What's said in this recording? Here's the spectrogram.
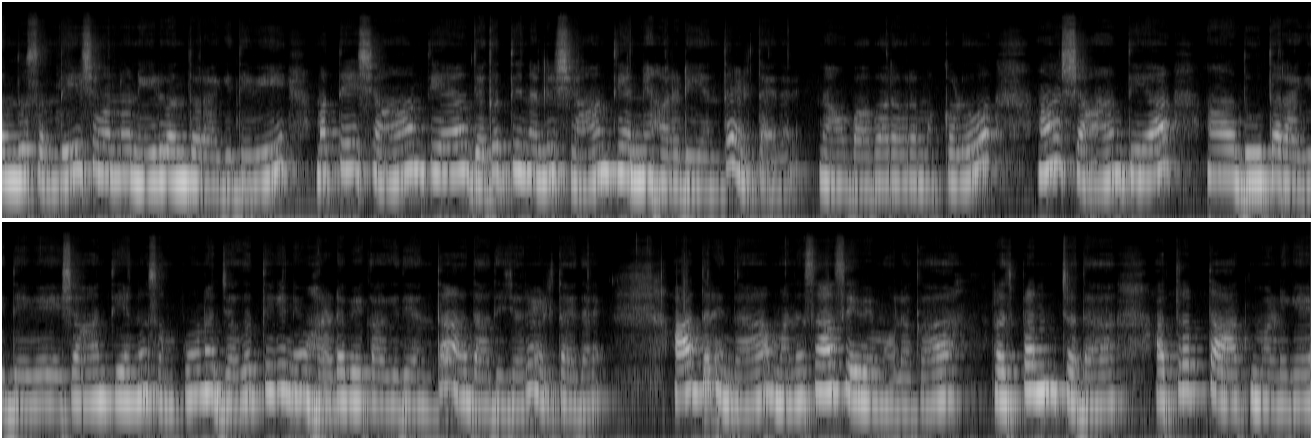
ಒಂದು ಸಂದೇಶವನ್ನು ನೀಡುವಂಥವರಾಗಿದ್ದೀವಿ ಮತ್ತು ಶಾಂತಿಯ ಜಗತ್ತಿನಲ್ಲಿ ಶಾಂತಿಯನ್ನೇ ಹರಡಿ ಅಂತ ಹೇಳ್ತಾ ಇದ್ದಾರೆ. ನಾವು ಬಾಬಾರವರ ಮಕ್ಕಳು ಶಾಂತಿಯ ದೂತರಾಗಿದ್ದೇವೆ. ಶಾಂತಿಯನ್ನು ಸಂಪೂರ್ಣ ಜಗತ್ತಿಗೆ ನೀವು ಹರಡಬೇಕಾಗಿದೆ ಅಂತ ದಾದಿಜರು ಹೇಳ್ತಾ ಇದ್ದಾರೆ. ಆದ್ದರಿಂದ ಮನಸಾ ಸೇವೆ ಮೂಲಕ ಪ್ರಪಂಚದ ಅತೃಪ್ತ ಆತ್ಮಗಳಿಗೆ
